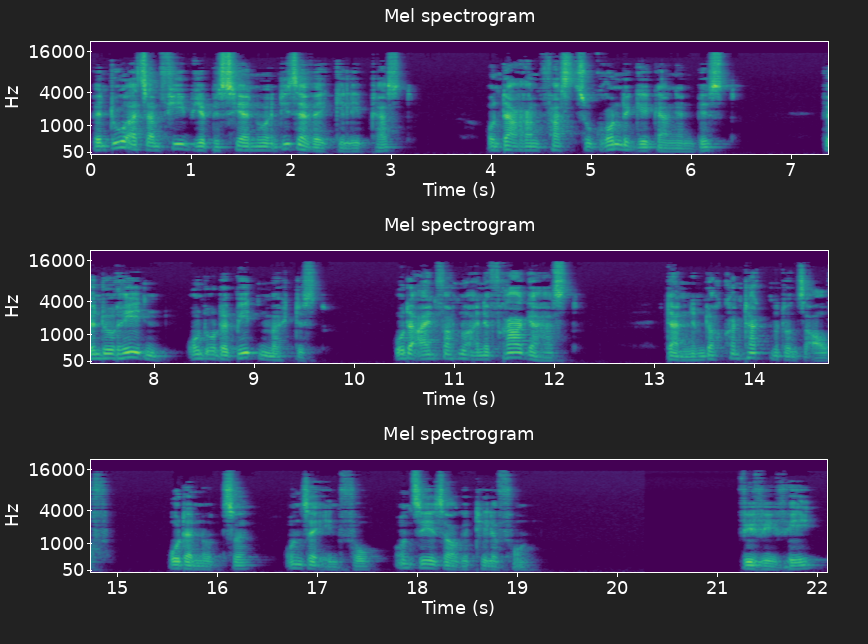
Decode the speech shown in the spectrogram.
Wenn du als Amphibie bisher nur in dieser Welt gelebt hast und daran fast zugrunde gegangen bist, wenn du reden und oder beten möchtest oder einfach nur eine Frage hast, dann nimm doch Kontakt mit uns auf oder nutze unser Info- und Seelsorgetelefon www.gott.biz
